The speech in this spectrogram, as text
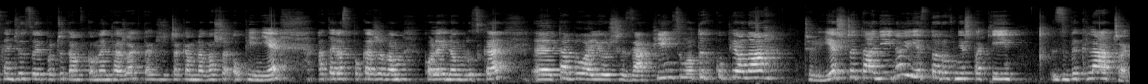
z chęcią sobie poczytam w komentarzach, także czekam na Wasze opinie. A teraz pokażę Wam kolejną bluzkę. E, ta była już za 5 zł kupiona, czyli jeszcze taniej. No i jest to również taki zwyklaczek.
